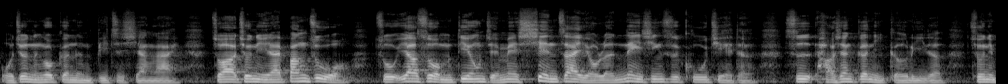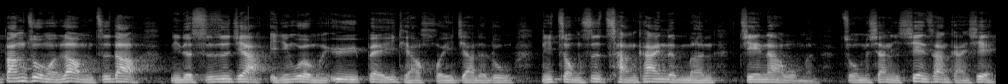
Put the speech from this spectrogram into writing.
我就能够跟人彼此相爱。主啊，求你来帮助我。主，要是我们弟兄姐妹现在有人内心是枯竭的，是好像跟你隔离的，求你帮助我们，让我们知道你的十字架已经为我们预备一条回家的路。你总是敞开你的门接纳我们。主，我们向你献上感谢，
